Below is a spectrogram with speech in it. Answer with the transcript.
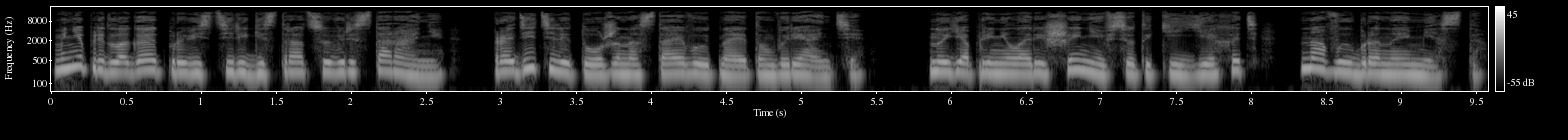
Мне предлагают провести регистрацию в ресторане, родители тоже настаивают на этом варианте — но я приняла решение все-таки ехать на выбранное место.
